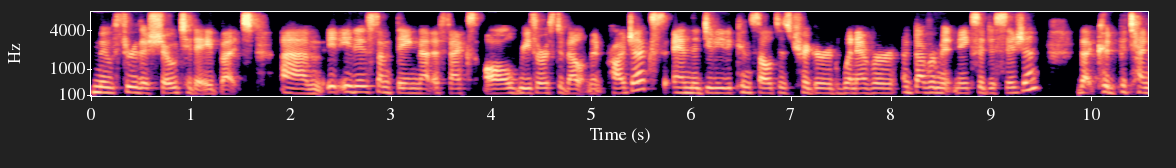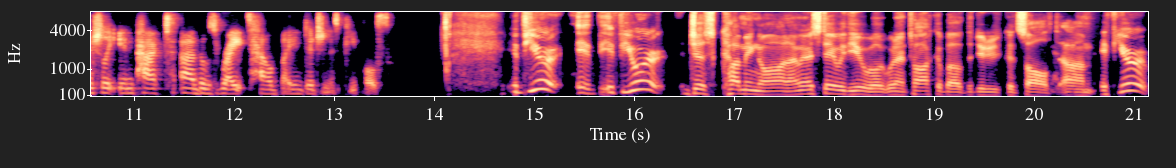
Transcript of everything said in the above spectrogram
move through the show today. But um, it, it is something that affects all resource development projects. And the duty to consult is triggered whenever a government makes a decision that could potentially impact uh, those rights held by Indigenous peoples. If you're if, if you're just coming on, I'm going to stay with you. We're going to talk about the duty to consult. Um, if you're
